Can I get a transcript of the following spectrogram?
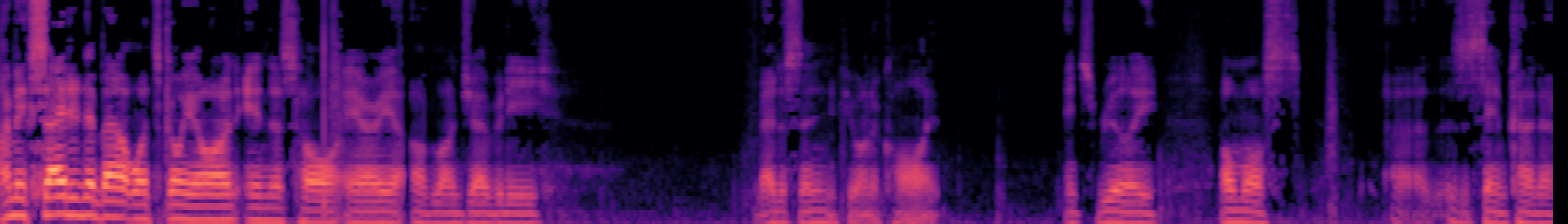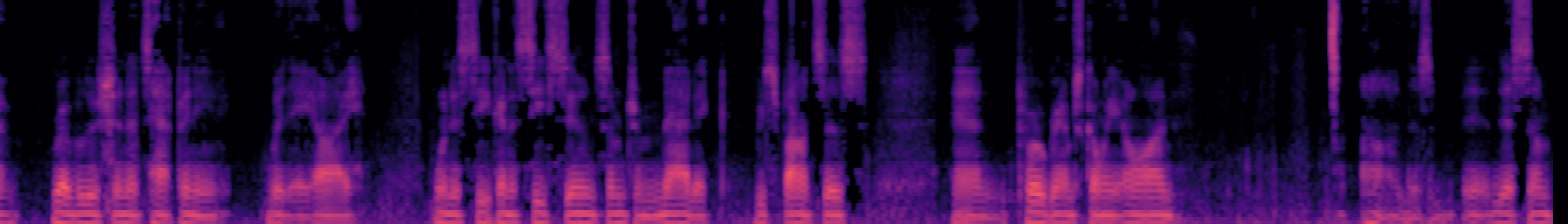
I'm excited about what's going on in this whole area of longevity medicine, if you want to call it. It's really almost uh, the same kind of revolution that's happening with AI. We're going to see soon some dramatic responses and programs going on. Uh, there's there's some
